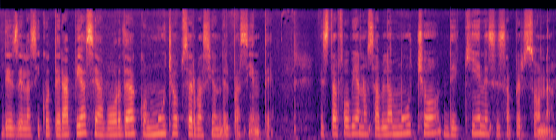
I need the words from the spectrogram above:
desde la psicoterapia se aborda con mucha observación del paciente. Esta fobia nos habla mucho de quién es esa persona,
